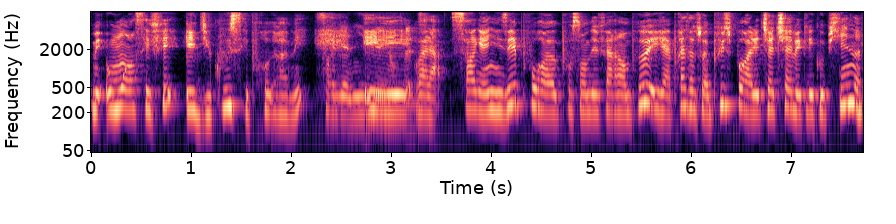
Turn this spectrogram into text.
mais au moins c'est fait et du coup, c'est programmé. S'organiser. Et en fait. voilà, s'organiser pour, euh, pour s'en défaire un peu et après ça soit plus pour aller tchatcher avec les copines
